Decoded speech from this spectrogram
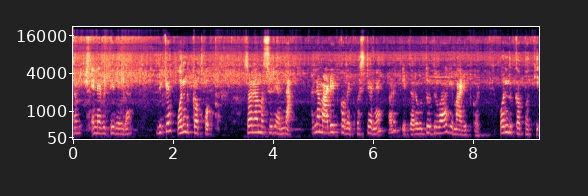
ನೋಡಿ, ಎಣ್ಣೆ ಬಿಟ್ಟಿದೆ ಈಗ. ಇದಕ್ಕೆ ಒಂದು ಕಪ್ಪು ಸೋನಾ ಮಸೂರಿ ಅನ್ನ. ಅನ್ನ ಮಾಡಿಟ್ಕೋಬೇಕು ಅಷ್ಟೇ ನೋಡಿ, ಈ ಥರ ಉದ್ದುದ್ರವಾಗಿ ಮಾಡಿಟ್ಕೊಳ್ಳಿ. ಒಂದು ಕಪ್ ಅಕ್ಕಿ.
